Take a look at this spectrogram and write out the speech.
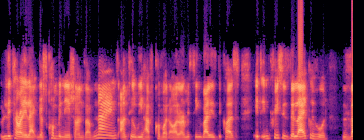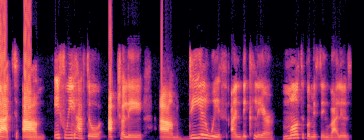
literally like just combinations of nines until we have covered all our missing values because it increases the likelihood that um, if we have to actually um, deal with and declare multiple missing values,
